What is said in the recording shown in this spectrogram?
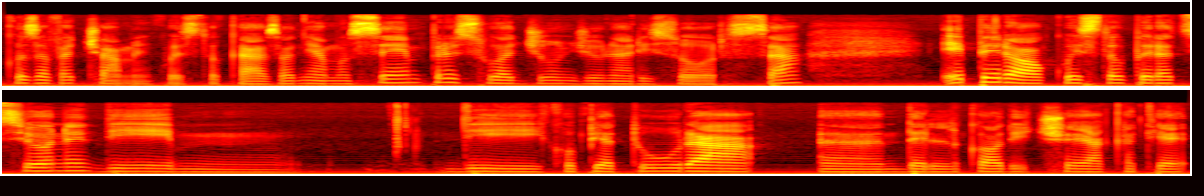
cosa facciamo in questo caso? Andiamo sempre su aggiungi una risorsa e però questa operazione di, di copiatura eh, del codice HT,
